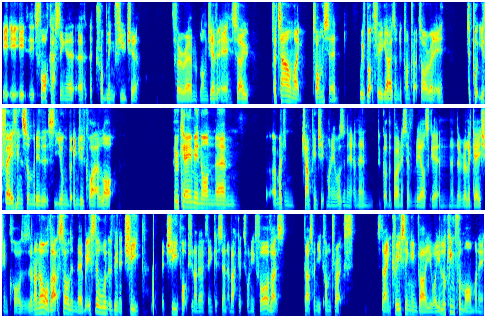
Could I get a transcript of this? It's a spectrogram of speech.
it, it, it's forecasting a, a, a, troubling future for um, longevity. So for Town, like Tom said, we've got three guys under contract already. To put your faith in somebody that's young but injured quite a lot, who came in on, um, I imagine championship money, wasn't it? And then got the bonus everybody else get, and then the relegation clauses. And I know all that's all in there, but it still wouldn't have been a cheap, a cheap option. I don't think at centre back at 24. That's that's when your contracts start increasing in value or you're looking for more money.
